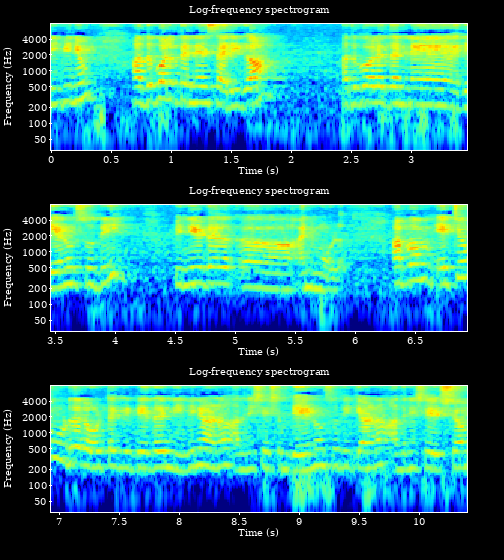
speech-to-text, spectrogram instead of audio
നിവിനും അതുപോലെ തന്നെ സരിക അതുപോലെ തന്നെ രേണു സുധി പിന്നീട് അനുമോൾ. അപ്പം ഏറ്റവും കൂടുതൽ വോട്ട് കിട്ടിയത് നിവിനാണ് അതിനുശേഷം രേണു സുധിക്കാണ് അതിനുശേഷം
